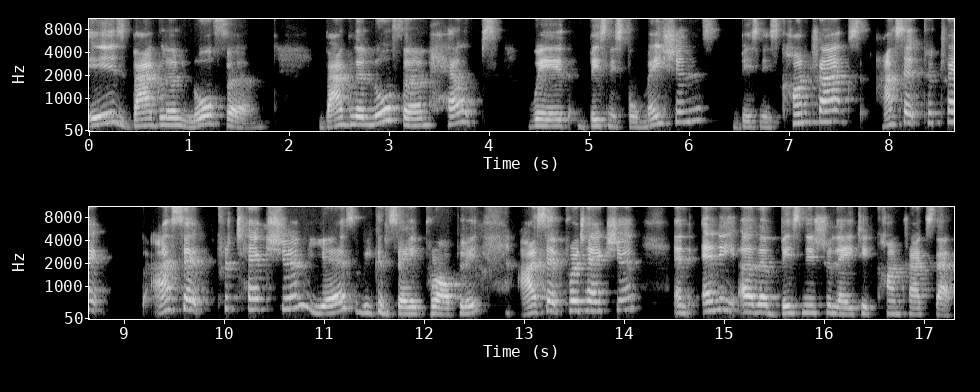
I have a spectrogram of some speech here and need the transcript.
is Bagler Law Firm. Bagler Law Firm helps with business formations, business contracts, asset protect, asset protection. Yes, we can say it properly. Asset protection and any other business related contracts that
